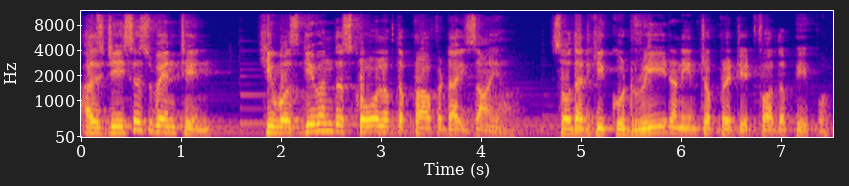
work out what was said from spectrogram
as Jesus went in, he was given the scroll of the prophet Isaiah so that he could read and interpret it for the people.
